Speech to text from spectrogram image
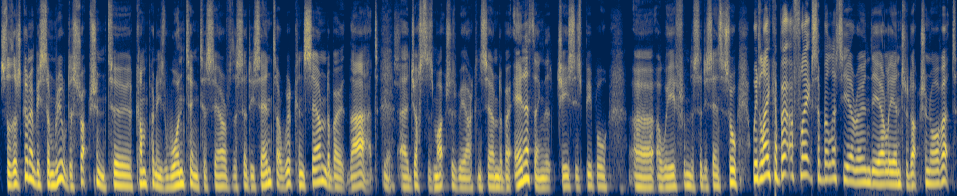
So there's going to be some real disruption to companies wanting to serve the city centre. We're concerned about that Yes. uh, just as much as we are concerned about anything that chases people uh, away from the city centre. So we'd like a bit of flexibility around the early introduction of it.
